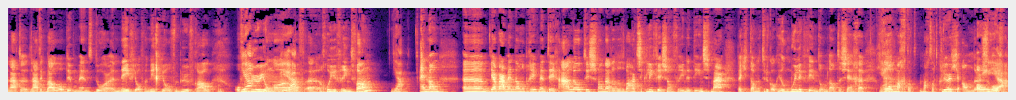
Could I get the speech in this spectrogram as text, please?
laten, laat ik bouwen op dit moment door een neefje of een nichtje of een buurvrouw of een buurjongen ja. of een goede vriend van. Ja. En dan Um, ja, waar men dan op een gegeven moment tegenaan loopt, is van nou, dat het wel hartstikke lief is, zo'n vriendendienst. Maar dat je het dan natuurlijk ook heel moeilijk vindt om dan te zeggen: Goh, mag dat, mag dat kleurtje anders? Oh, of ja.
